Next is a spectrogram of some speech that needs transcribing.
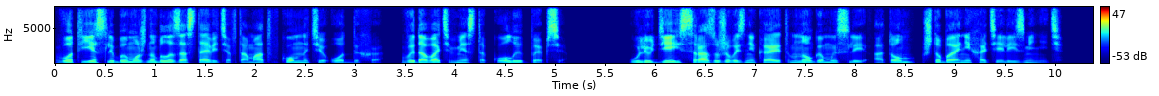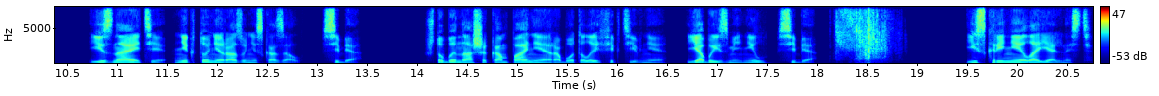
Вот если бы можно было заставить автомат в комнате отдыха выдавать вместо колы Пепси. У людей сразу же возникает много мыслей о том, чтобы они хотели изменить. И знаете, никто ни разу не сказал себя. Чтобы наша компания работала эффективнее, я бы изменил себя. Искренняя лояльность.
